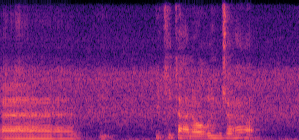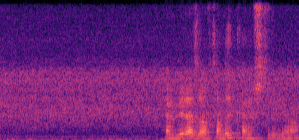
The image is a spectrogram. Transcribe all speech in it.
Ee, iki tane olunca tabii biraz ortalığı karıştırıyor.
